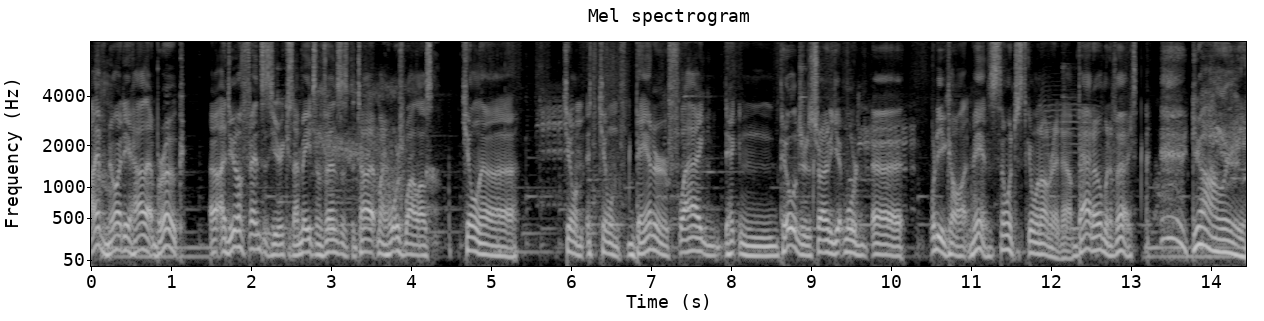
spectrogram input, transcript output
I have no idea how that broke. Uh, I do have fences here because I made some fences to tie up my horse while I was killing, uh, killing, killing banner, flag, heckin' pillagers trying to get more, uh, what do you call it? Man, so much is going on right now. Bad omen effects. Golly.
